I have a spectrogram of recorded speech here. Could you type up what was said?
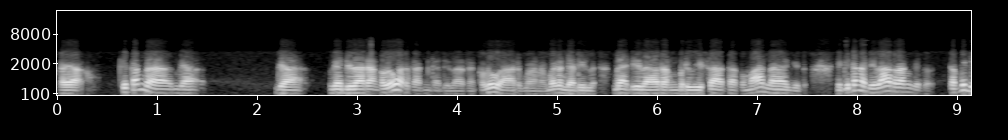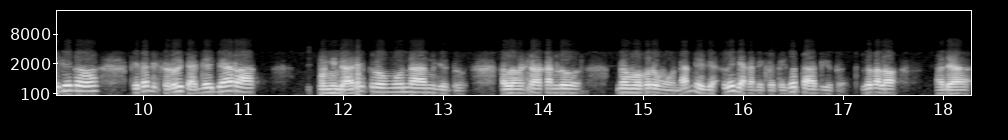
kayak kita nggak nggak nggak nggak dilarang keluar kan nggak dilarang keluar mana mana nggak nggak dilarang berwisata ke mana gitu. Ya kita nggak dilarang gitu. Tapi di situ kita disuruh jaga jarak menghindari kerumunan gitu. Kalau misalkan lu nemu kerumunan ya lu jangan ikut ikutan gitu. Lu kalau ada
